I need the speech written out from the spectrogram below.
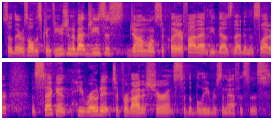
So there was all this confusion about Jesus. John wants to clarify that, and he does that in this letter. But second, he wrote it to provide assurance to the believers in Ephesus.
